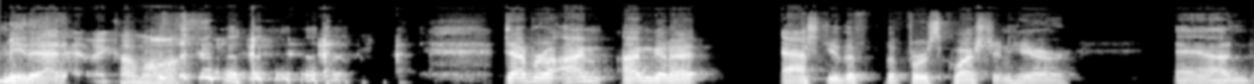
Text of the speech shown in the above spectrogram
me that, Evan. Come on. Deborah, I'm I'm going to ask you the the first question here, and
